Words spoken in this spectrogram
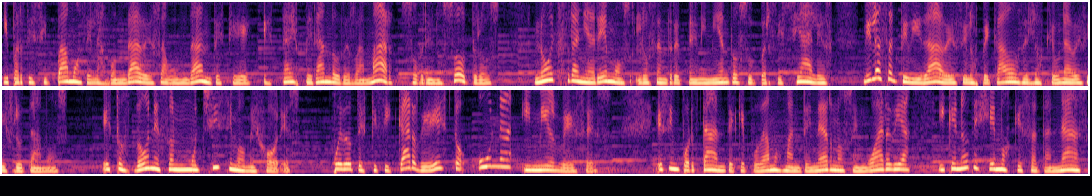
y participamos de las bondades abundantes que está esperando derramar sobre nosotros, no extrañaremos los entretenimientos superficiales ni las actividades y los pecados de los que una vez disfrutamos. Estos dones son muchísimo mejores. Puedo testificar de esto una y mil veces. Es importante que podamos mantenernos en guardia y que no dejemos que Satanás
